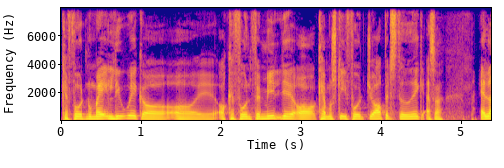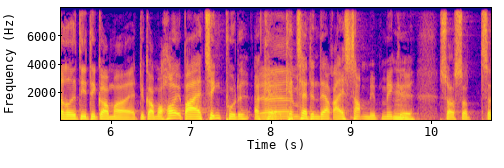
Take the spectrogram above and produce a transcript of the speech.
kan få et normalt liv, ikke? Og, og, og kan få en familie, og kan måske få et job et sted. Ikke? Altså, allerede det, det gør mig, det gør mig høj bare at tænke på det, og ja, kan, kan tage den der rejse sammen med dem. Ikke? Mm. Så, så, så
